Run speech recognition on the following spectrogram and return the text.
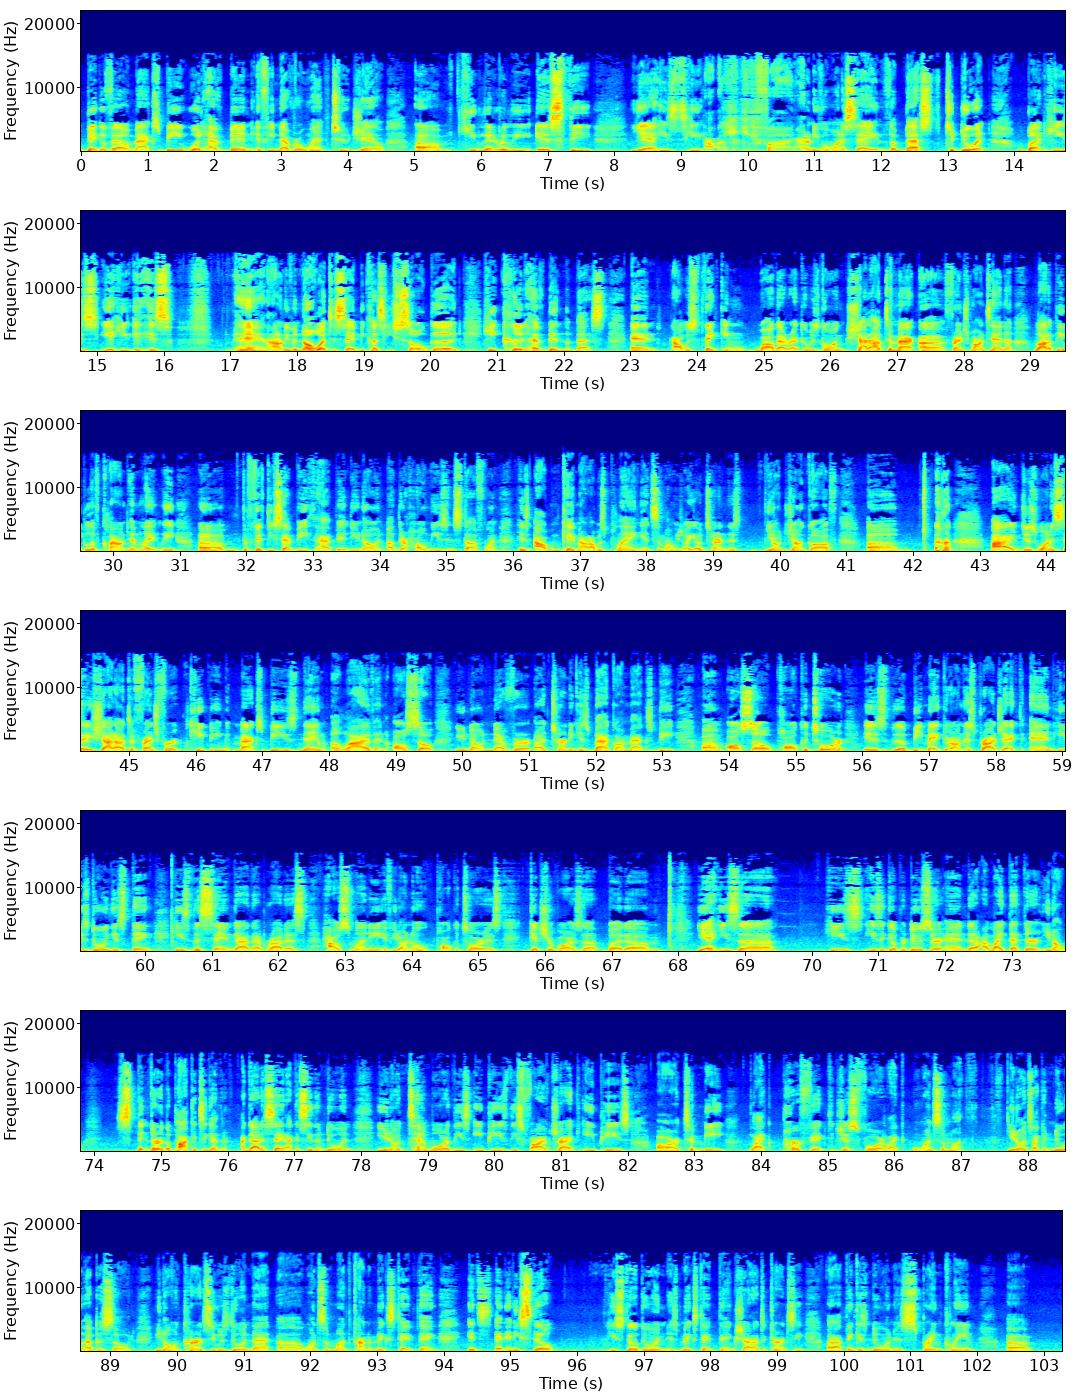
Big Avail Max B would have been if he never went to jail. Um, he literally is the yeah, he's he. Uh, I don't even want to say the best to do it, but he's yeah he his man. I don't even know what to say because he's so good. He could have been the best, and I was thinking while that record was going, shout out to Mac, uh, French Montana. A lot of people have clowned him lately. Um, the 50 Cent beef happened, you know, and other homies and stuff when his album came out. I was playing it. Some homies were like, yo, turn this, you know, junk off. Um, I just want to say shout out to French for keeping Max B's name alive and also, you know, never uh, turning his back on Max B. Um, also, Paul Couture is the beat maker on this project and he's doing his thing. He's the same guy that brought us House Money. If you don't know who Paul Couture is, get your bars up. But um, yeah, he's. Uh, he's he's a good producer, and uh, I like that they're you know they're in the pocket together. I gotta say it. I can see them doing you know ten more of these EPs. These five track EPs are to me like perfect just for like once a month. You know, it's like a new episode. You know, when Curren$y was doing that uh, once a month kind of mixtape thing, it's and he's still He's still doing his mixtape thing. Shout out to Curren$y. Uh, I think his new one is Spring Clean. Uh,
